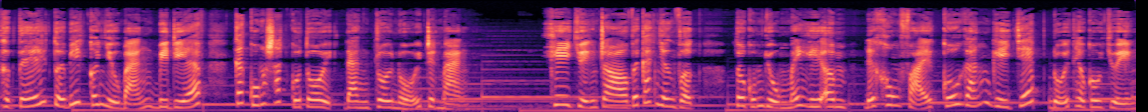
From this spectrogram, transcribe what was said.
Thực tế, tôi biết có nhiều bản PDF các cuốn sách của tôi đang trôi nổi trên mạng. Khi chuyện trò với các nhân vật, tôi cũng dùng máy ghi âm để không phải cố gắng ghi chép đuổi theo câu chuyện.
